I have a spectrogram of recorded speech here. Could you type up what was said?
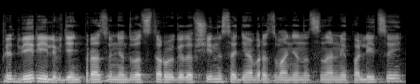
Преддверии или в день празднования 22-й годовщины со дня образования национальной полиции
